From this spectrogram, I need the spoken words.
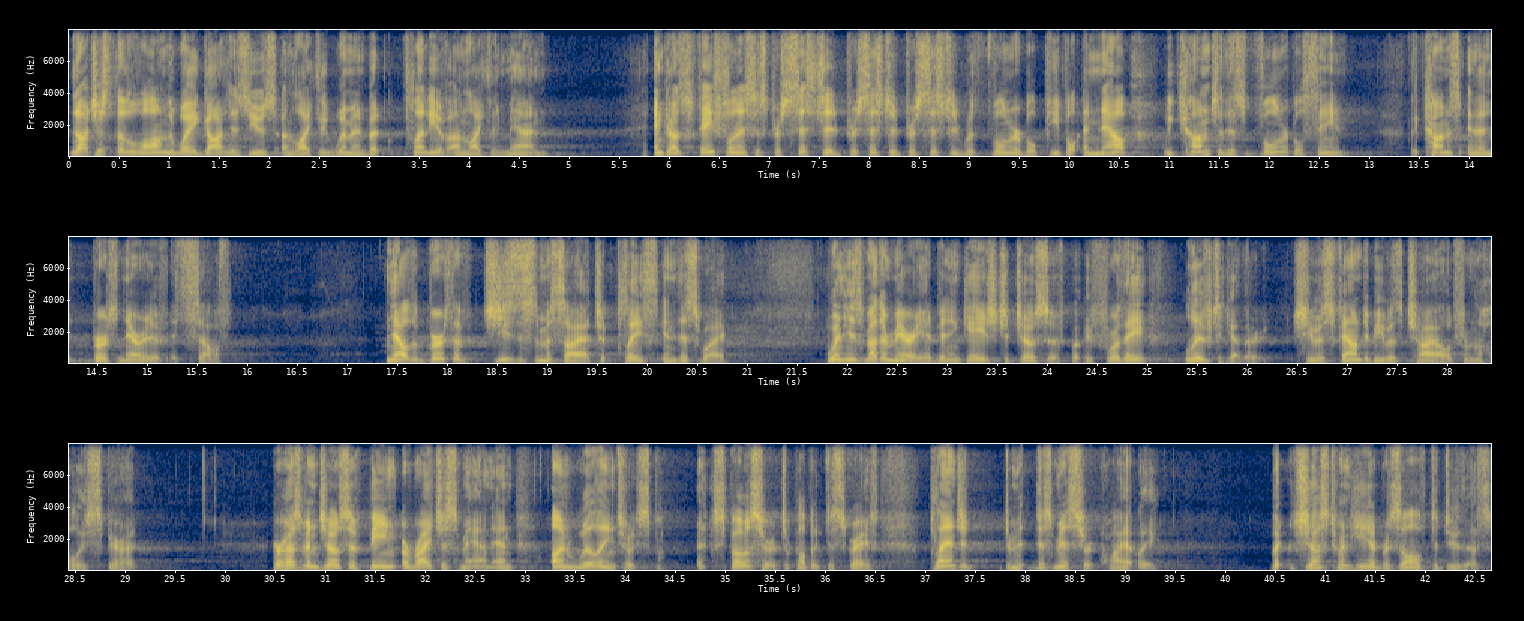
Not just that along the way God has used unlikely women, but plenty of unlikely men. And God's faithfulness has persisted, persisted, persisted with vulnerable people. And now we come to this vulnerable scene that comes in the birth narrative itself. Now, the birth of Jesus the Messiah took place in this way. When his mother Mary had been engaged to Joseph, but before they lived together, she was found to be with child from the Holy Spirit. Her husband Joseph, being a righteous man and unwilling to exp- expose her to public disgrace, planned to dismiss her quietly. But just when he had resolved to do this,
